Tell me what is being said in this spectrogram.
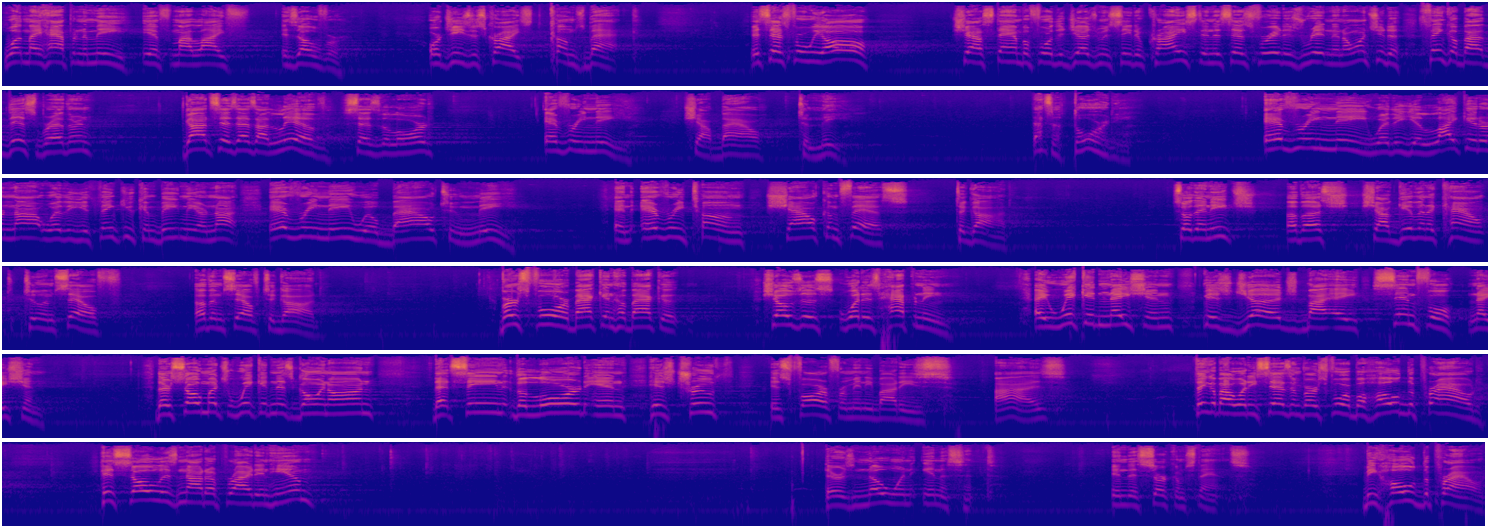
what may happen to me if my life is over or Jesus Christ comes back. It says, For we all shall stand before the judgment seat of Christ, and it says, For it is written. And I want you to think about this, brethren. God says, As I live, says the Lord, every knee shall bow to me. That's authority. Every knee, whether you like it or not, whether you think you can beat me or not, every knee will bow to me, and every tongue shall confess to God. So then each of us shall give an account to himself of himself to God. Verse 4, back in Habakkuk, shows us what is happening. A wicked nation is judged by a sinful nation. There's so much wickedness going on that seeing the Lord in His truth is far from anybody's eyes. Think about what He says in verse 4 Behold the proud his soul is not upright in him. There is no one innocent in this circumstance. Behold the proud.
